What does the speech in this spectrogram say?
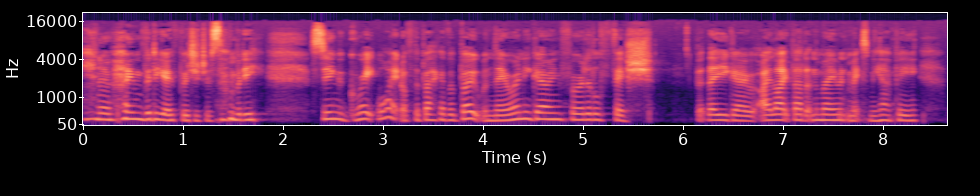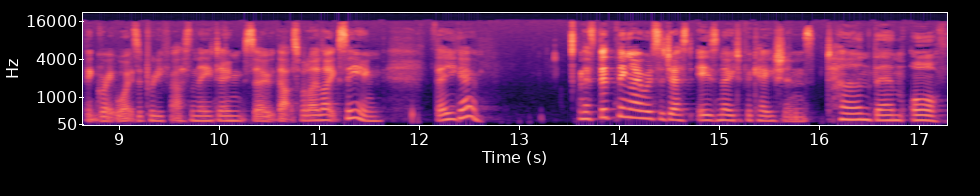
you know, home video footage of somebody seeing a great white off the back of a boat when they were only going for a little fish but there you go. I like that at the moment. It makes me happy. I think great whites are pretty fascinating. So that's what I like seeing. There you go. The fifth thing I would suggest is notifications. Turn them off.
